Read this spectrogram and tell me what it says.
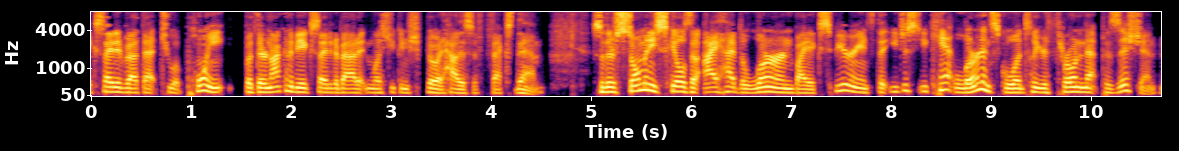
excited about that to a point, but they're not going to be excited about it unless you can show it how this affects them. So there's so many skills that I had to learn by experience that you just, you can't learn in school until you're thrown in that position.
